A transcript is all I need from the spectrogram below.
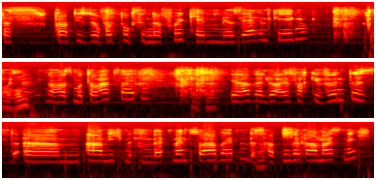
das gerade diese Rotbooks in der Früh kämen mir sehr entgegen. Warum? Noch aus Motorradzeiten. Okay. Ja, weil du einfach gewöhnt bist, ähm, A, nicht mit einem Mapman zu arbeiten. Das ja. hatten wir damals nicht.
